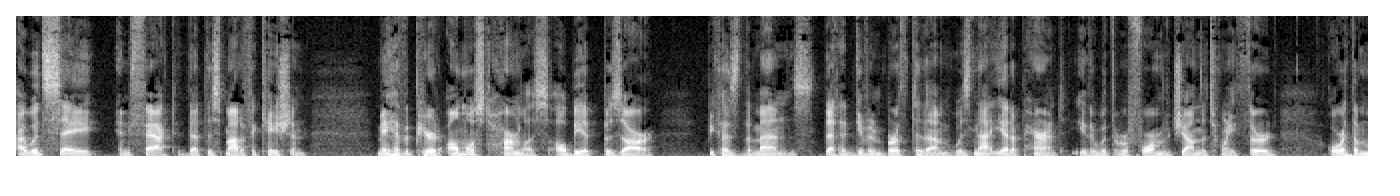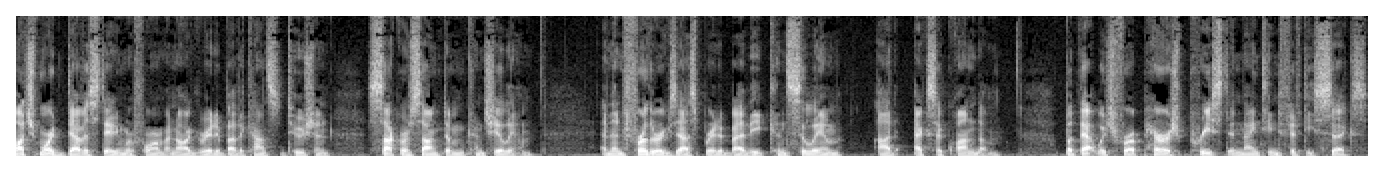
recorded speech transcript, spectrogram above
I would say, in fact, that this modification may have appeared almost harmless, albeit bizarre, because the mens that had given birth to them was not yet apparent either with the reform of John the 23rd or with the much more devastating reform inaugurated by the Constitution Sacrosanctum Concilium, and then further exasperated by the Consilium ad exequandum. But that which for a parish priest in 1956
